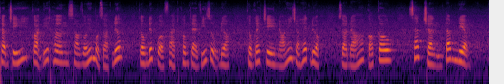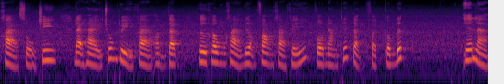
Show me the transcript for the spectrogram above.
Thậm chí còn ít hơn so với một giọt nước. Công đức của Phật không thể ví dụ được, không cách chi nói cho hết được. Do đó có câu sát trần tâm niệm khả sổ chi, đại hải trung thủy khả ẩm tận, hư không khả lượng phòng khả khí, vô năng thiết tận Phật công đức. Nghĩa là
